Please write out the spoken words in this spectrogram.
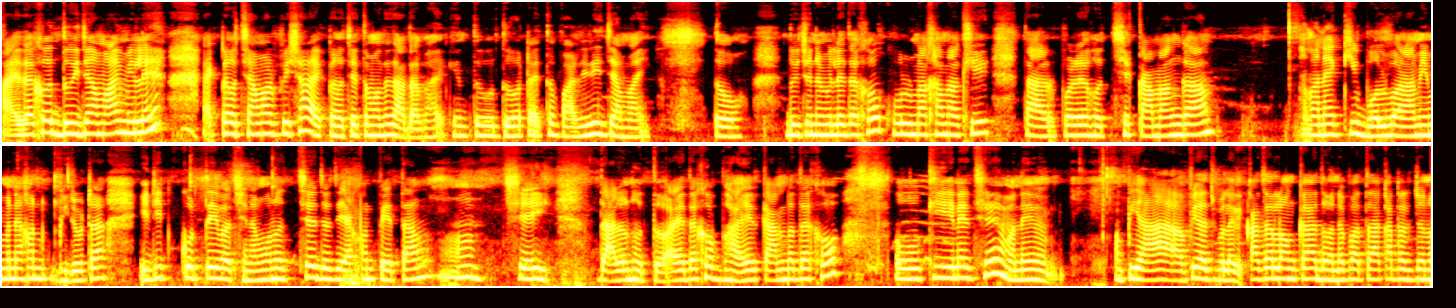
আর দেখো, দুই জামাই মিলে, একটা হচ্ছে আমার পিসা, একটা হচ্ছে তোমাদের দাদা ভাই। কিন্তু দুটাই তো বাড়িরই জামাই। তো দুইজনে মিলে দেখো কুল মাখামাখি তারপরে হচ্ছে কামাঙ্গা মানে কি বলব? আর আমি মানে এখন ভিডিওটা এডিট করতেই পারছি না। মনে হচ্ছে যদি এখন পেতাম সেই দারুণ হতো। আর দেখো, ভাইয়ের কান্না দেখো। ও কি এনেছে? মানে পেঁয়া পেঁয়াজ বলে কাঁচা লঙ্কা, ধনে পাতা কাটার জন্য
